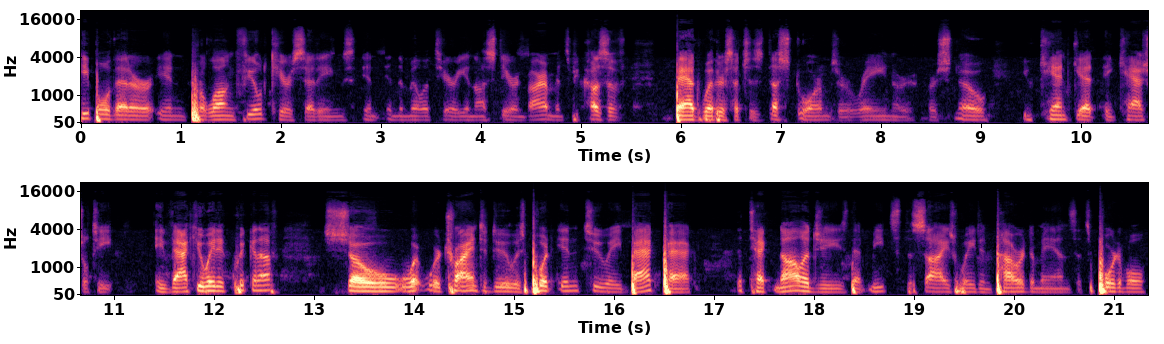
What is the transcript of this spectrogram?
people that are in prolonged field care settings in, in the military in austere environments because of bad weather such as dust storms or rain or, or snow. You can't get a casualty evacuated quick enough. So what we're trying to do is put into a backpack the technologies that meets the size, weight, and power demands. That's portable.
